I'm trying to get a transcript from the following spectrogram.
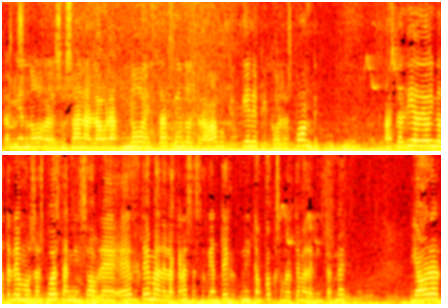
también no, eh, Susana Laura no está haciendo el trabajo que tiene que corresponde. Hasta el día de hoy no tenemos respuesta ni sobre el tema de la canasta estudiantil ni tampoco sobre el tema del internet. Y ahora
